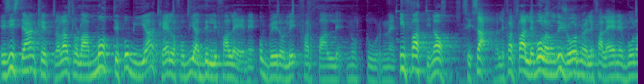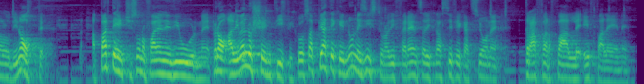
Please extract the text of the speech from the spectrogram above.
Esiste anche tra l'altro la mottefobia, che è la fobia delle falene, ovvero le farfalle notturne. Infatti no, si sa, le farfalle volano di giorno e le falene volano di notte. A parte che ci sono falene diurne, però a livello scientifico sappiate che non esiste una differenza di classificazione tra farfalle e falene.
